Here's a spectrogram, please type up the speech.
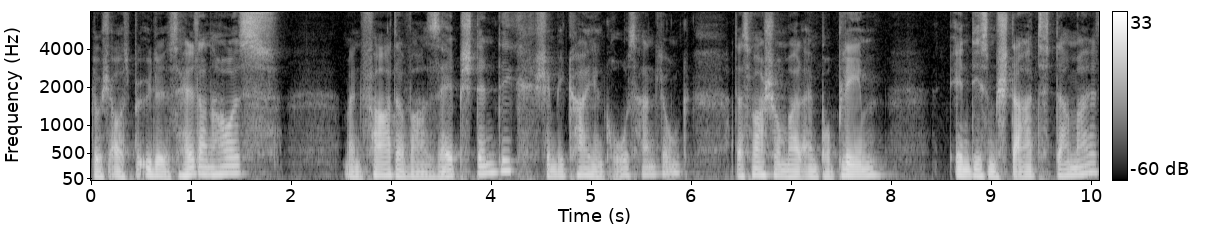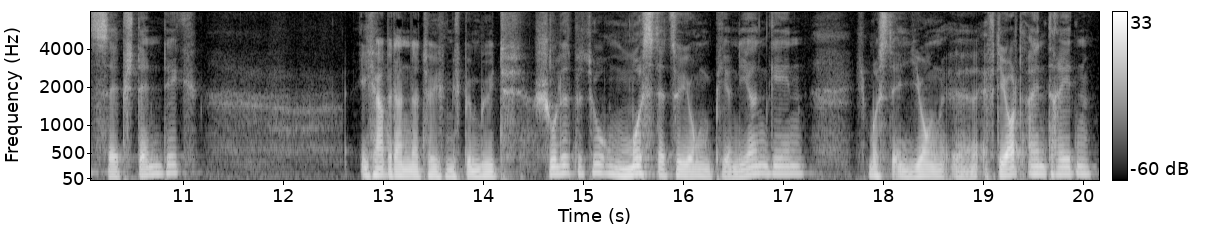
durchaus beödetes Elternhaus. Mein Vater war selbstständig, Chemikalien-Großhandlung. Das war schon mal ein Problem in diesem Staat damals, selbstständig. Ich habe dann natürlich mich bemüht, Schule zu besuchen, musste zu jungen Pionieren gehen. Ich musste in jungen äh, FDJ eintreten,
